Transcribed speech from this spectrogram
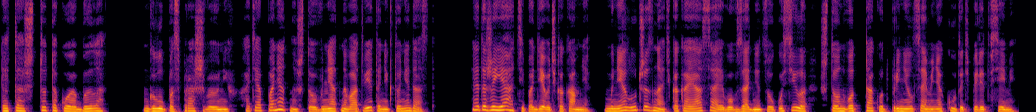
«Это что такое было?» Глупо спрашиваю у них, хотя понятно, что внятного ответа никто не даст. Это же я, типа девочка камня. Мне лучше знать, какая оса его в задницу укусила, что он вот так вот принялся меня кутать перед всеми.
